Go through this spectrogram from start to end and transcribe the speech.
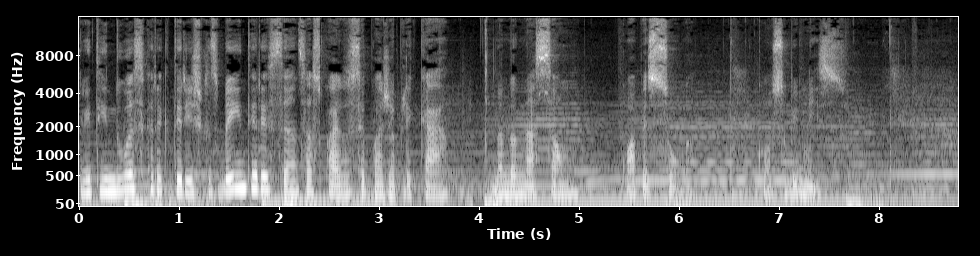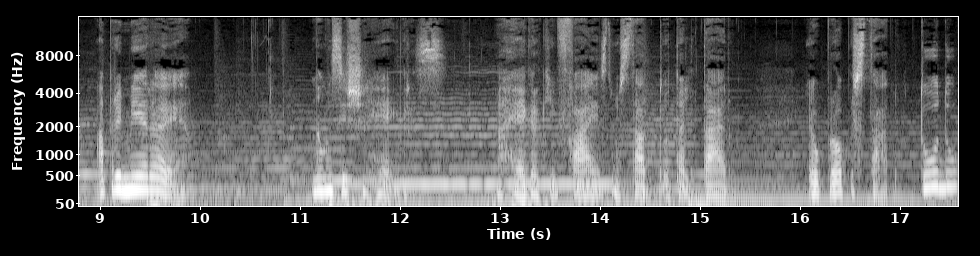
ele tem duas características bem interessantes as quais você pode aplicar na dominação com a pessoa, com o submisso. A primeira é não existe regras. A regra quem faz no Estado totalitário é o próprio Estado. Tudo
